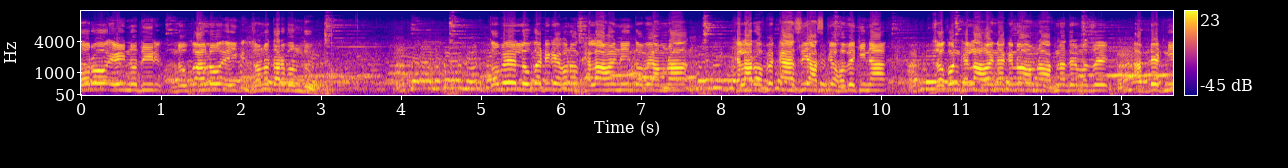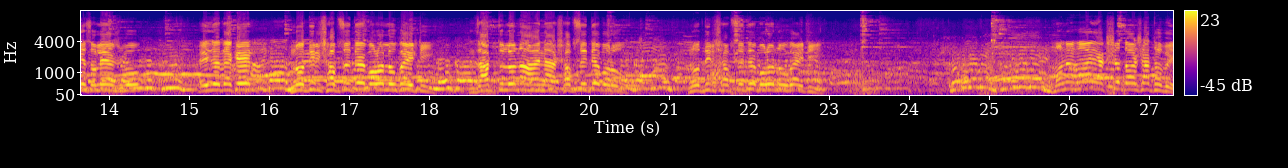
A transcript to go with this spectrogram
বড় এই নদীর নৌকা হলো এই জনতার বন্ধু। তবে নৌকাটির এখনও খেলা হয়নি, তবে আমরা খেলার অপেক্ষা আছি আজকে হবে কি না। যখন খেলা হয় না কেন আমরা আপনাদের মাঝে আপডেট নিয়ে চলে আসব। এই যে দেখেন, নদীর সবচেয়ে বড় নৌকা এটি। যার তুলনা হয় না, সবচেয়ে বড়। নদীর সবচেয়ে বড় নৌকা এটি। মনে হয় একশো দশ হাত হবে।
